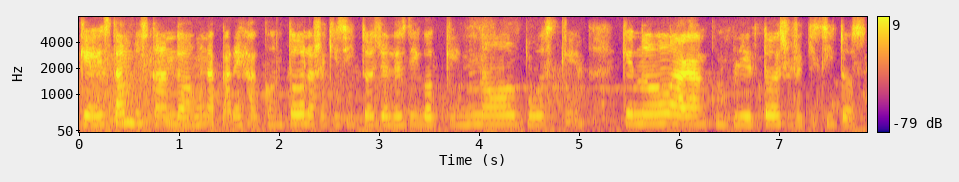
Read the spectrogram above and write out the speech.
que están buscando a una pareja con todos los requisitos, yo les digo que no busquen, que no hagan cumplir todos esos requisitos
